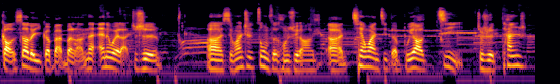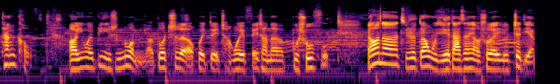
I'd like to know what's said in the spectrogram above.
搞笑的一个版本了。那 anyway 了，就是。呃，喜欢吃粽子的同学啊，呃，千万记得不要忌，就是贪贪口，啊、因为毕竟是糯米啊，多吃了会对肠胃非常的不舒服。然后呢，其实端午节大三要说的也就这点，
